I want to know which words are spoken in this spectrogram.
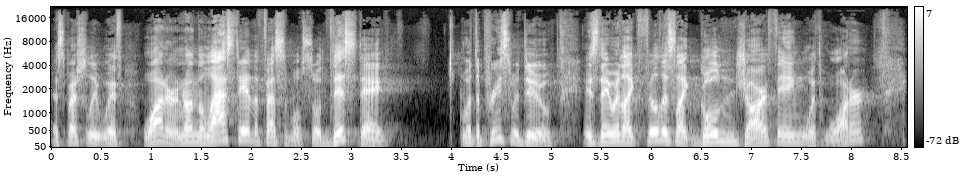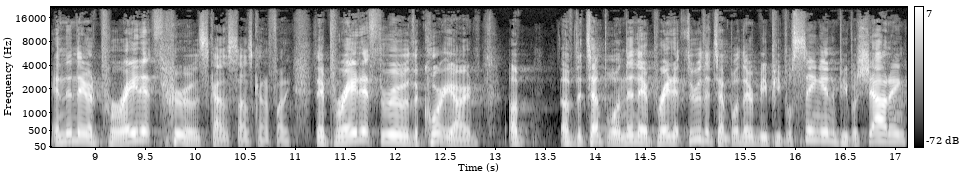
especially with water. And on the last day of the festival, so this day, what the priests would do is they would like fill this like golden jar thing with water and then they would parade it through this kind of sounds kind of funny they parade it through the courtyard of, of the temple and then they parade it through the temple and there'd be people singing and people shouting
